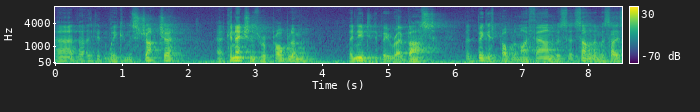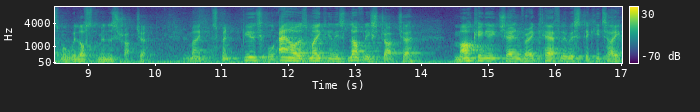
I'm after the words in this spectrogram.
uh, that they didn't weaken the structure. Uh, connections were a problem. They needed to be robust. But the biggest problem I found was that some of them were so small we lost them in the structure. Made, spent beautiful hours making this lovely structure, marking each end very carefully with sticky tape,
